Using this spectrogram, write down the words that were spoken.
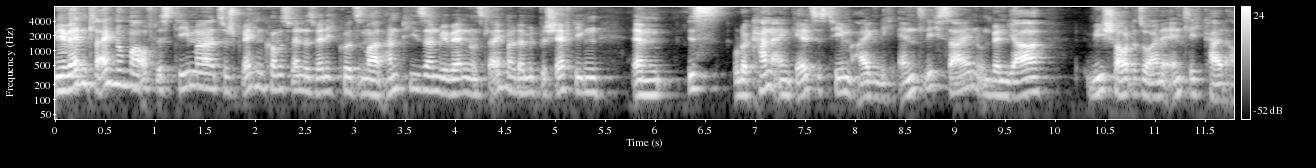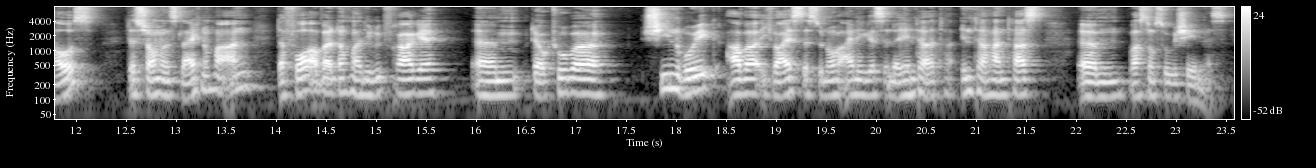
Wir werden gleich nochmal auf das Thema zu sprechen kommen, Sven, das werde ich kurz mal anteasern. Wir werden uns gleich mal damit beschäftigen, ähm, ist oder kann ein Geldsystem eigentlich endlich sein? Und wenn ja, wie schaut so eine Endlichkeit aus? Das schauen wir uns gleich nochmal an. Davor aber nochmal die Rückfrage, ähm, der Oktober schien ruhig, aber ich weiß, dass du noch einiges in der Hinterhand hast, ähm, was noch so geschehen ist.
